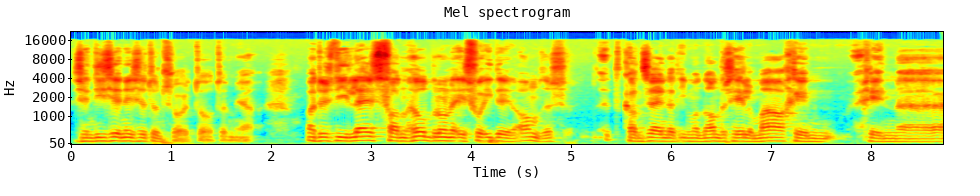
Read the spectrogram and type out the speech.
Dus in die zin is het een soort totem, ja. Maar dus die lijst van hulpbronnen is voor iedereen anders. Het kan zijn dat iemand anders helemaal geen, geen eh,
